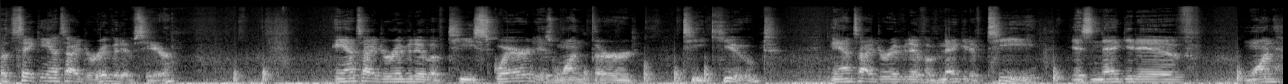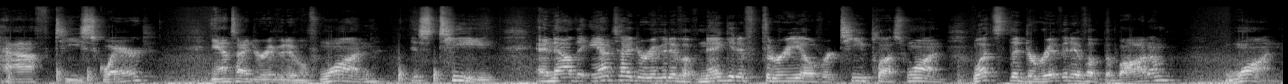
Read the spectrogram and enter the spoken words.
let's take antiderivatives here. Antiderivative of t squared is 1 third t cubed. Antiderivative of negative t is negative 1 half t squared. Antiderivative of 1 is t. And now the antiderivative of negative 3 over t plus 1, what's the derivative of the bottom? 1.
